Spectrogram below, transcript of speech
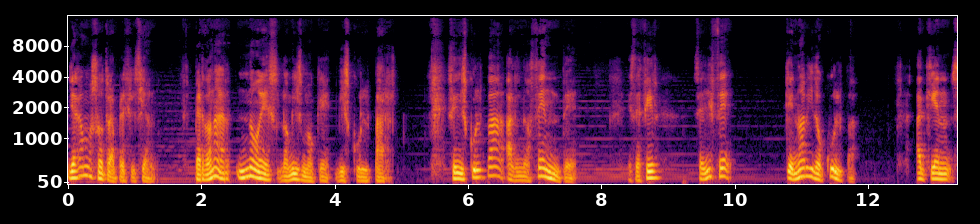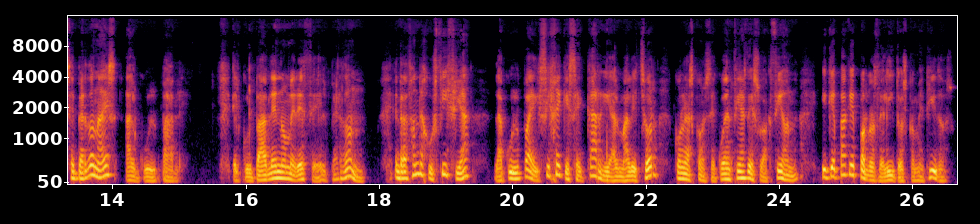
Y hagamos otra precisión. Perdonar no es lo mismo que disculpar. Se disculpa al inocente, es decir, se dice que no ha habido culpa. A quien se perdona es al culpable. El culpable no merece el perdón. En razón de justicia, la culpa exige que se cargue al malhechor con las consecuencias de su acción y que pague por los delitos cometidos.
